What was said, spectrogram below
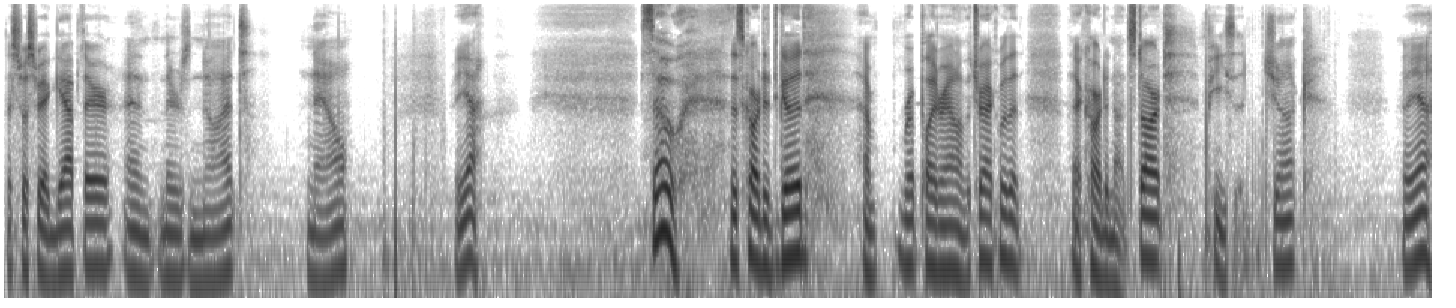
There's supposed to be a gap there, and there's not now. But yeah. So, this car did good. I played around on the track with it. That car did not start. Piece of junk. But yeah.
